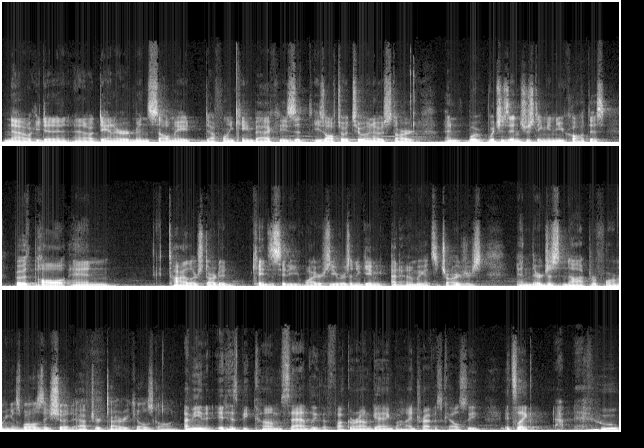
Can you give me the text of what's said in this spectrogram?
No, he didn't. Uh, Dan Erdman's cellmate definitely came back. He's a, he's off to a two and zero start, and wh- which is interesting. And you caught this. Both Paul and Tyler started Kansas City wide receivers in a game at home against the Chargers, and they're just not performing as well as they should after Tyreek Hill's gone. I mean, it has become sadly the fuck around gang behind Travis Kelce. It's like who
